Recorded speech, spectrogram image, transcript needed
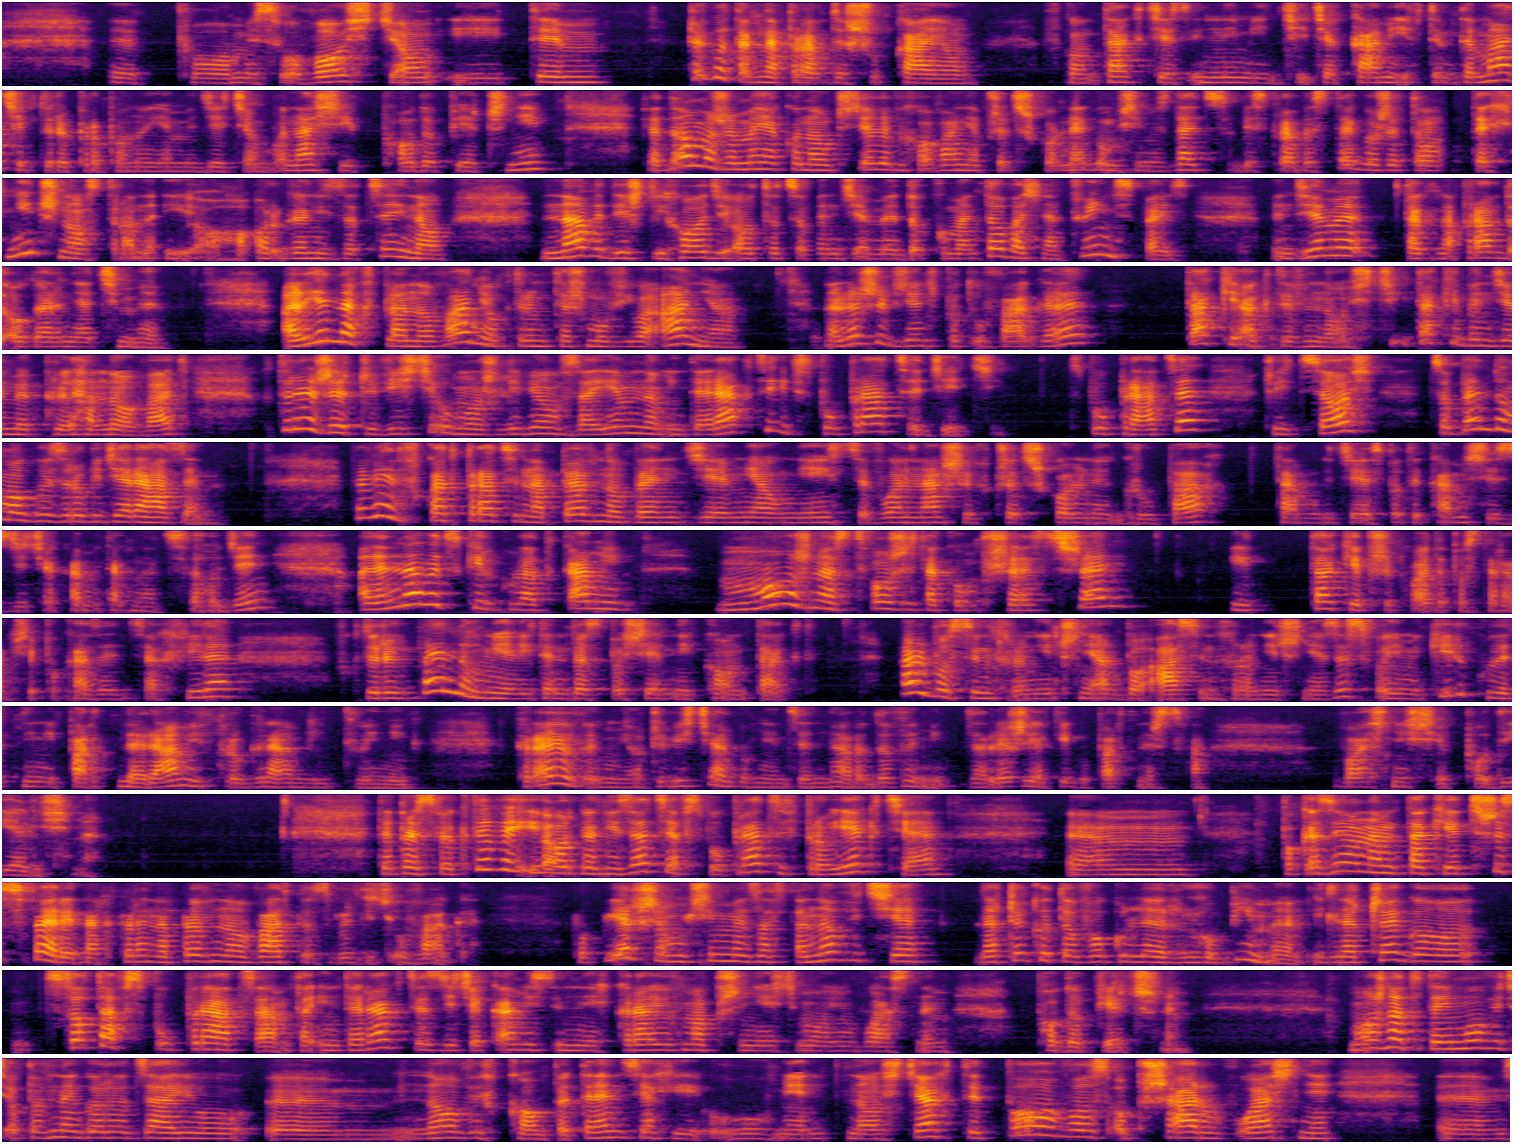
y, pomysłowością i tym, czego tak naprawdę szukają w kontakcie z innymi dzieciakami i w tym temacie, który proponujemy dzieciom, bo nasi podopieczni, wiadomo, że my jako nauczyciele wychowania przedszkolnego musimy zdać sobie sprawę z tego, że tą techniczną stronę i organizacyjną, nawet jeśli chodzi o to, co będziemy dokumentować na TwinSpace, będziemy tak naprawdę ogarniać my. Ale jednak w planowaniu, o którym też mówiła Ania, należy wziąć pod uwagę takie aktywności i takie będziemy planować, które rzeczywiście umożliwią wzajemną interakcję i współpracę dzieci. Współpracę, czyli coś, co będą mogły zrobić razem. Pewien wkład pracy na pewno będzie miał miejsce w naszych przedszkolnych grupach, tam gdzie spotykamy się z dzieciakami tak na co dzień, ale nawet z kilkulatkami można stworzyć taką przestrzeń, takie przykłady postaram się pokazać za chwilę, w których będą mieli ten bezpośredni kontakt albo synchronicznie, albo asynchronicznie ze swoimi kilkuletnimi partnerami w programie Twinning, krajowymi oczywiście, albo międzynarodowymi, zależy jakiego partnerstwa właśnie się podjęliśmy. Te perspektywy i organizacja współpracy w projekcie um, pokazują nam takie trzy sfery, na które na pewno warto zwrócić uwagę. Po pierwsze, musimy zastanowić się, dlaczego to w ogóle robimy i dlaczego, co ta współpraca, ta interakcja z dzieciakami z innych krajów ma przynieść moim własnym podopiecznym. Można tutaj mówić o pewnego rodzaju nowych kompetencjach i umiejętnościach, typowo z obszaru właśnie um,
